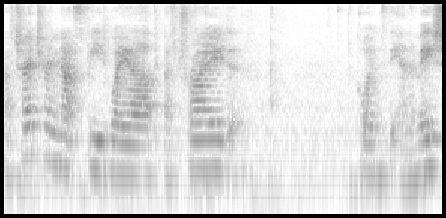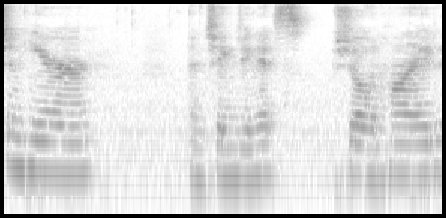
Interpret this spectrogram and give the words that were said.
I've tried turning that speed way up. I've tried going to the animation here and changing its show and hide.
